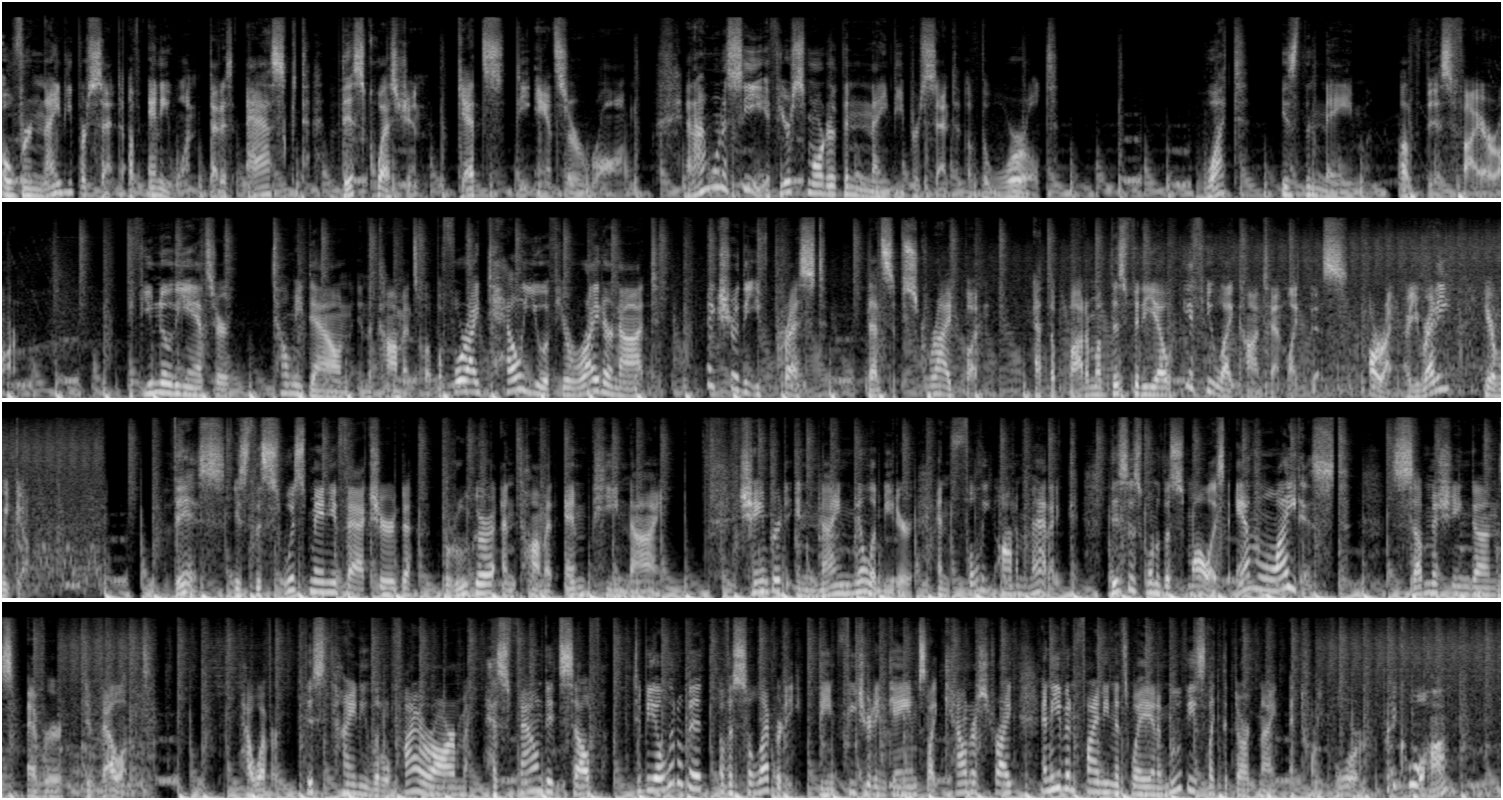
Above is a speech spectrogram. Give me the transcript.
Over 90% of anyone that is asked this question gets the answer wrong. And I want to see if you're smarter than 90% of the world. What is the name of this firearm? If you know the answer, tell me down in the comments. But before I tell you if you're right or not, make sure that you've pressed that subscribe button at the bottom of this video if you like content like this. All right, are you ready? Here we go. This is the Swiss manufactured Brügger & Thomet MP9. Chambered in 9mm and fully automatic, this is one of the smallest and lightest submachine guns ever developed. However, this tiny little firearm has found itself to be a little bit of a celebrity, being featured in games like Counter Strike and even finding its way into movies like The Dark Knight and 24. Pretty cool, huh?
